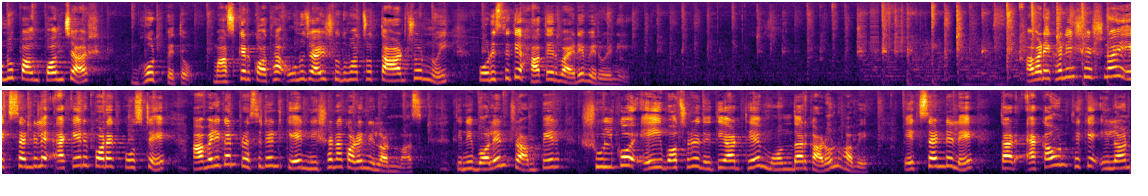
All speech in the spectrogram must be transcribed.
উনপঞ্চাশ ভোট পেত। মাস্কের কথা অনুযায়ী শুধুমাত্র তার জন্যই পরিস্থিতি হাতের বাইরে বেরোয়নি। আবার এখানেই শেষ নয় এক্স স্যান্ডেলে একের পর এক পোস্টে আমেরিকান প্রেসিডেন্টকে নিশানা করেন ইলন মাস্ক। তিনি বলেন, ট্রাম্পের শুল্ক এই বছরের দ্বিতীয়ার্ধে মন্দার কারণ হবে। এক্স স্যান্ডেলে তার অ্যাকাউন্ট থেকে ইলন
